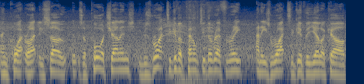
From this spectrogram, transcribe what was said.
And quite rightly so. It was a poor challenge. He was right to give a penalty to the referee, and he's right to give the yellow card.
